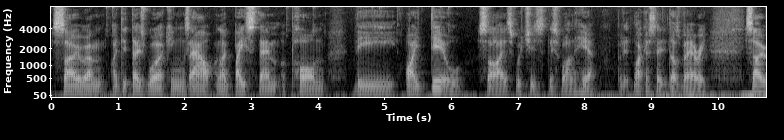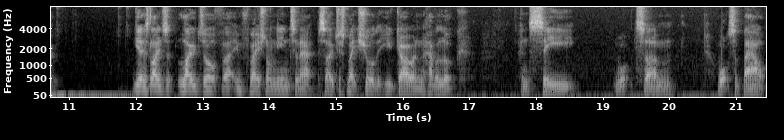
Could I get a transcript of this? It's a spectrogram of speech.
So um, I did those workings out, and I based them upon the ideal size, which is this one here. But it, like I said, it does vary. So yeah, there's loads loads of uh, information on the internet. So just make sure that you go and have a look and see what um, what's about.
